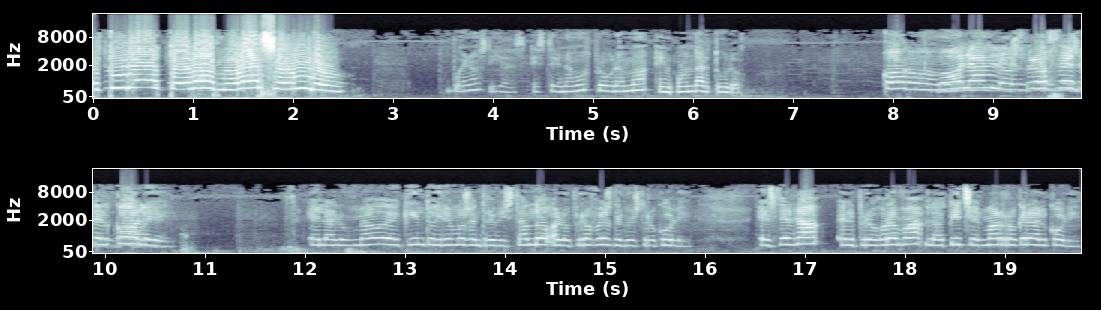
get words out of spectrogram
Arturo te va a molar seguro. Buenos días, estrenamos programa en Onda Arturo. Como molan los profes del cole. El alumnado de quinto iremos entrevistando a los profes de nuestro cole. Escena el programa La teacher más rockera del cole,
